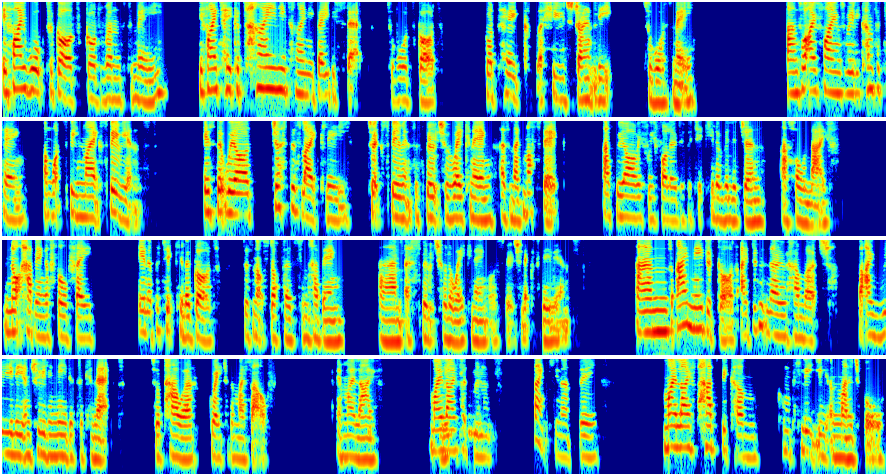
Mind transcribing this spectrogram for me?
if I walk to God, God runs to me. If I take a tiny, tiny baby step, towards God. God takes a huge, giant leap towards me. And what I find really comforting and what's been my experience is that we are just as likely to experience a spiritual awakening as an agnostic as we are if we followed a particular religion our whole life. Not having a full faith in a particular God does not stop us from having um, a spiritual awakening or spiritual experience. And I needed God. I didn't know how much, but I really and truly needed to connect to a power greater than myself in my life. My Wait life had minutes. Thank you, Nancy. My life had become completely unmanageable.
